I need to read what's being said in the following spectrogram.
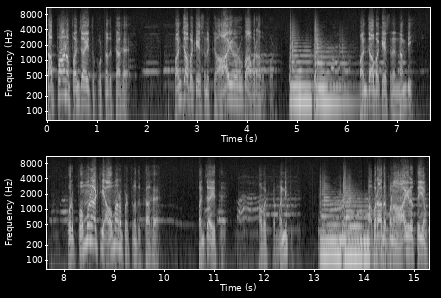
தப்பான பஞ்சாயத்து கூட்டினதுக்காக பஞ்சாப கேசனுக்கு ஆயிரம் ரூபாய் அபராதம் போடு. பஞ்சாப கேசனை நம்பி ஒரு பொம்மை நாட்டியை அவமானப்படுத்தினதுக்காக பஞ்சாயத்து அவகிட்ட மன்னிப்பு அபராத பணம் ஆயிரத்தையும்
